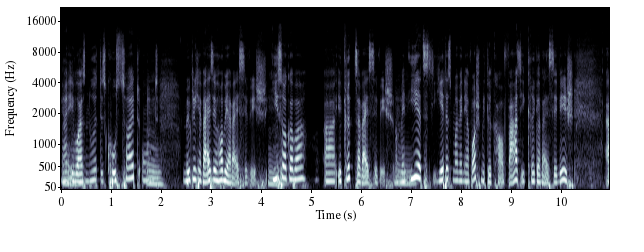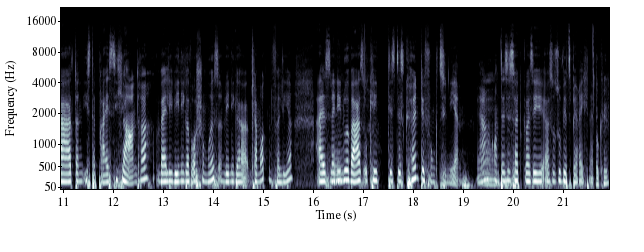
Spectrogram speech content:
Ja, mhm. Ich weiß nur, das kostet halt und mhm. möglicherweise habe ich eine weiße Wäsche. Mhm. Ich sage aber, äh, ihr kriegt eine weiße Wäsche. Und wenn mhm. ich jetzt jedes Mal, wenn ich ein Waschmittel kaufe, weiß, ich kriege eine weiße Wäsche, äh, dann ist der Preis sicher anderer, weil ich weniger waschen muss und weniger Klamotten verliere, als wenn ich mhm. nur weiß, okay, das, das könnte funktionieren. Ja? Mhm. Und das ist halt quasi, also so wird es berechnet. Okay.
